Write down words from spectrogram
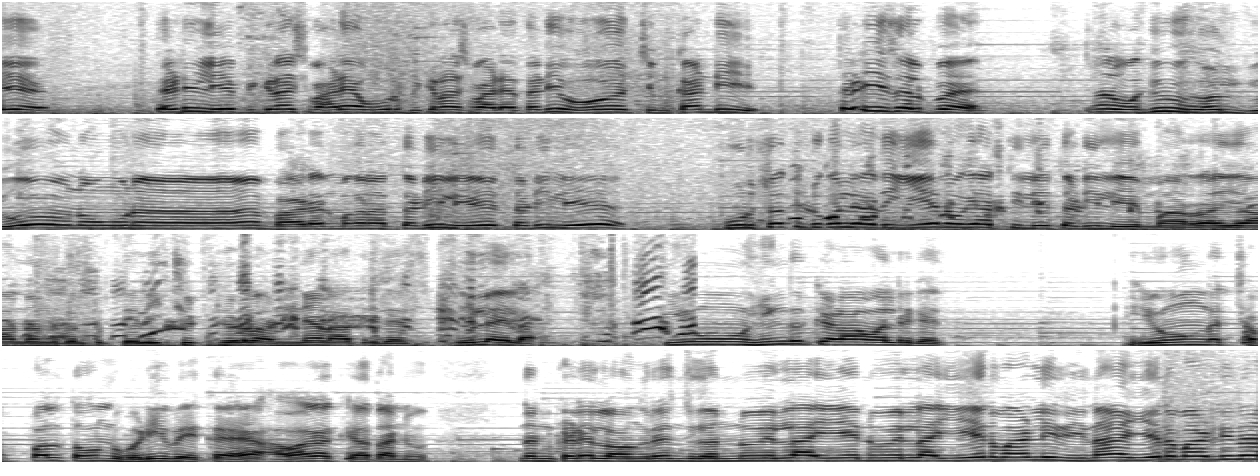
ಏ. ತಡಿಲಿ ಬಿಕನಾಶ್ ಬಾಡ್ಯ ಊರು ಬಿಕನಾಶ್ ಬಾಡ್ಯ ತಡಿ ಓ ಚಿಮ್ಕಾಂಡಿ. ತಡಿ ಸ್ವಲ್ಪ. ನಾನು ಹೋಗಿ ಅಯ್ಯೋ ನೋವುನ ಬಾಡ್ಯನ ಮಗನ ತಡಿಲಿ ತಡಿಲಿ. ಪುರ್ಸತ್ ಇಟ್ಕೊಳ್ಳಿ ಅದು ಏನು ಹೋಗ್ಯಾತಿಲಿ ತಡಿಲಿ. ಮಾರಾಯ, ನನಗಂತೂ ತಲೆ ಚಿಟ್ಟು ಹಿಡಿದು ಹನ್ನೆರಡು ಆತ್ರಿ ಗೈಸ್ ಇಲ್ಲ ಇಲ್ಲ. ಇವು ಹಿಂಗೆ ಕೇಳಾವಲ್ರಿ ಗೈಸ್ ಇವಂಗ ಚಪ್ಪಲ್ ತೊಗೊಂಡು ಹೊಡಿಬೇಕ, ಅವಾಗ ಕೇಳ್ತಾ ನೀವು. ನನ್ನ ಕಡೆ ಲಾಂಗ್ ರೇಂಜ್ ಗನ್ನು ಇಲ್ಲ, ಏನೂ ಇಲ್ಲ, ಏನು ಮಾಡಲಿ ರೀ ನಾ, ಏನು ಮಾಡ್ಲಿ ನಾ,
